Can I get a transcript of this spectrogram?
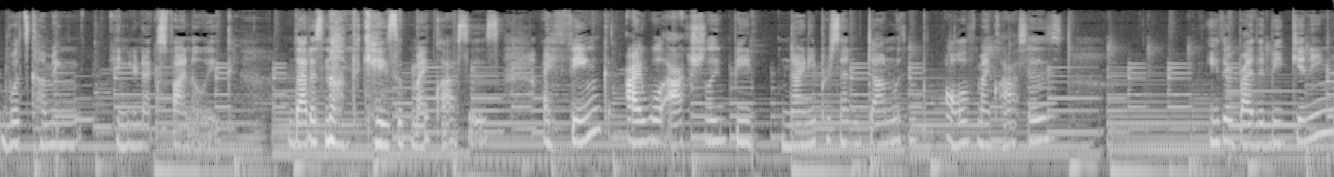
what's coming in your next final week. That is not the case with my classes. I think I will actually be 90% done with all of my classes either by the beginning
